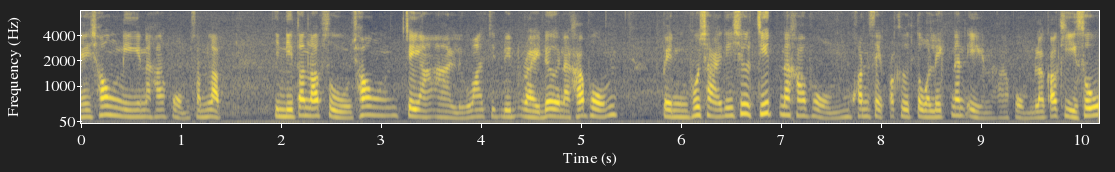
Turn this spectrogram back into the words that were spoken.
ในช่องนี้นะครับผมสำหรับยินดีต้อนรับสู่ช่อง JRR หรือว่าจิตดิ r ไรเดอร์นะครับผม เป็นผู้ชายที่ชื่อจิตนะครับผมคอนเซ็ปต์ก็คือตัวเล็กนั่นเองนะครับผมแล้วก็ขี่สู้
